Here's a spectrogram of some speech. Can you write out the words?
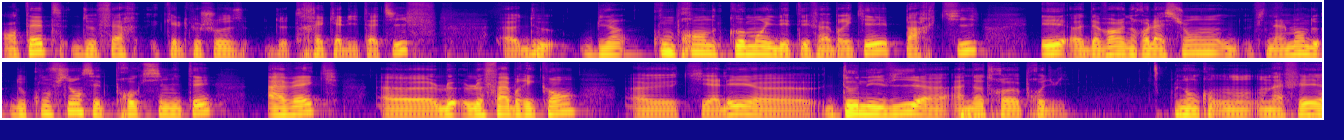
en tête de faire quelque chose de très qualitatif, euh, de bien comprendre comment il était fabriqué, par qui, et euh, d'avoir une relation finalement de, confiance et de proximité avec euh, le, fabricant qui allait donner vie à, notre produit. Donc on, a fait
